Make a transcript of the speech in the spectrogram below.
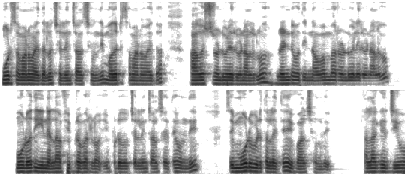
మూడు సమాన వాయిదాల్లో చెల్లించాల్సి ఉంది. మొదటి సమాన వాయిదా ఆగస్టు 2024లో, రెండవది నవంబర్ 2024, మూడోది ఈ నెల ఫిబ్రవరిలో ఇప్పుడు చెల్లించాల్సి అయితే ఉంది. సో ఈ మూడు విడతలు అయితే ఇవ్వాల్సి ఉంది. అలాగే జియో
